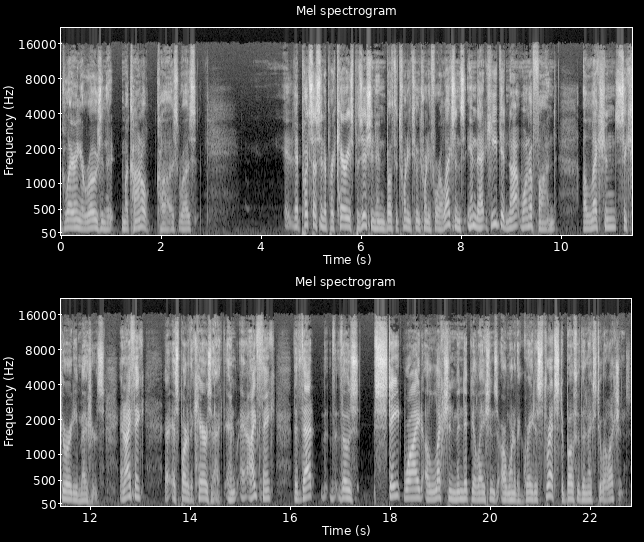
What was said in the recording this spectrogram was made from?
glaring erosion that McConnell caused was that puts us in a precarious position in both the 22 and 24 elections in that he did not want to fund election security measures. And I think uh, as part of the CARES Act. And, and I think that, that those statewide election manipulations are one of the greatest threats to both of the next two elections.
